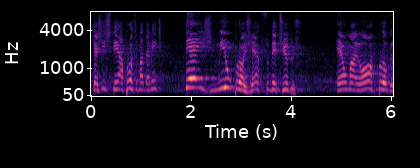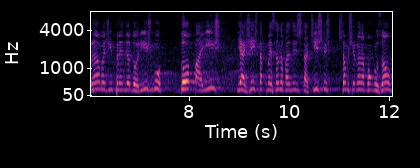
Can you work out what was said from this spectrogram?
que a gente tenha aproximadamente 10 mil projetos submetidos é o maior programa de empreendedorismo do país e a gente está começando a fazer estatísticas, estamos chegando à conclusão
